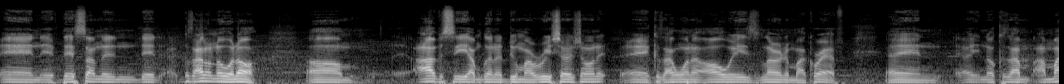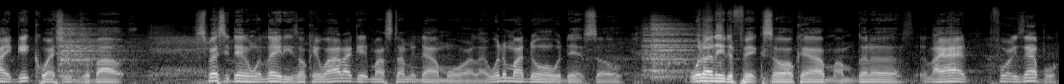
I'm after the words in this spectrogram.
and if there's something that because I don't know it all. Um, obviously, I'm gonna do my research on it, because I want to always learn in my craft, and uh, you know, because I might get questions about especially dealing with ladies. Okay, well, how do I get my stomach down more? Like, what am I doing with this? So, what I need to fix? So, okay, I'm, I'm gonna like I had, for example,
